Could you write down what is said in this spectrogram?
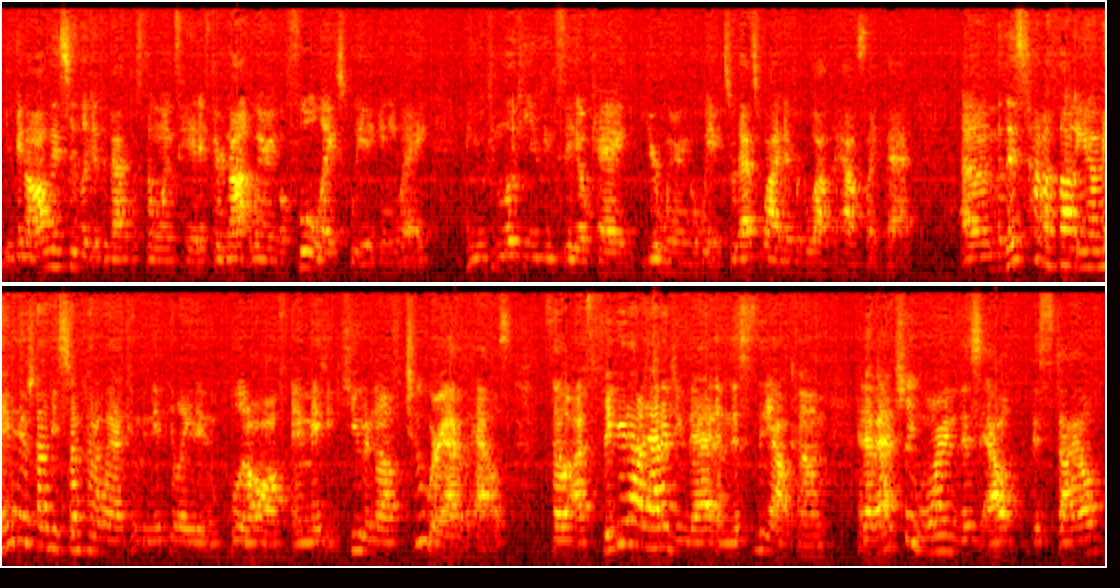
You can obviously look at the back of someone's head if they're not wearing a full lace wig anyway. And you can look and you can see, okay, you're wearing a wig. So that's why I never go out the house like that. Um, but this time I thought, you know, maybe there's got to be some kind of way I can manipulate it and pull it off and make it cute enough to wear out of the house. So I figured out how to do that and this is the outcome. And I've actually worn this out, this style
